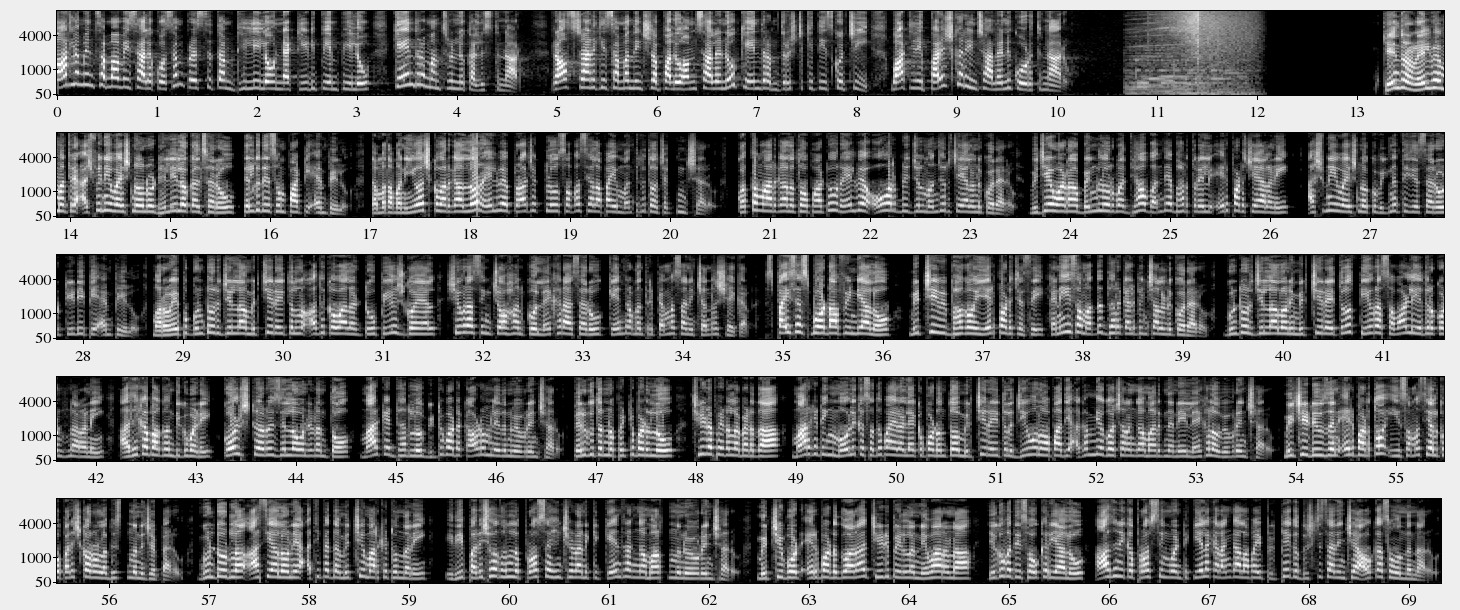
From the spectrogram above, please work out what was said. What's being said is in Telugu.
పార్లమెంట్ సమావేశాల కోసం ప్రస్తుతం ఢిల్లీలో ఉన్న టీడీపీ ఎంపీలు కేంద్ర మంత్రులను కలుస్తున్నారు. రాష్ట్రానికి సంబంధించిన పలు అంశాలను కేంద్రం దృష్టికి తీసుకొచ్చి వాటిని పరిష్కరించాలని కోరుతున్నారు. కేంద్ర రైల్వే మంత్రి అశ్విని వైష్ణవ్ను ఢిల్లీలో కలిశారు తెలుగుదేశం పార్టీ ఎంపీలు. తమ తమ నియోజకవర్గాల్లో రైల్వే ప్రాజెక్టులు సమస్యలపై మంత్రితో చర్చించారు. కొత్త మార్గాలతో పాటు రైల్వే ఓవర్ బ్రిడ్జ్లు మంజూరు చేయాలని కోరారు. విజయవాడ బెంగళూరు మధ్య వందే భారత్ రైలు ఏర్పాటు చేయాలని అశ్విని వైష్ణవ్కు విజ్ఞప్తి చేశారు టీడీపీ ఎంపీలు. మరోవైపు గుంటూరు జిల్లా మిర్చి రైతులను ఆదుకోవాలంటూ పీయూష్ గోయల్ శివరాజ్ సింగ్ చౌహాన్కు లేఖ రాశారు కేంద్ర మంత్రి Pemmasani Chandrasekhar. Spices board of ఇండియాలో మిర్చి విభాగం ఏర్పాటు చేసి కనీస మద్దతు ధర కల్పించాలని కోరారు. గుంటూరు జిల్లాలోని మిర్చి రైతులు తీవ్ర సవాళ్ళు ఎదుర్కొంటున్నారని అధిక భాగం దిగుబడి కోల్డ్ స్టోరేజీల్లో ఉండడంతో మార్కెట్ ధరలు గిట్టుబాటు కావడం లేదని వివరించారు. పెరుగుతున్న పెట్టుబడులు చీడపీడల బెడద మార్కెటింగ్ మౌలిక సదుపాయాలు లేకపోవడంతో మిర్చి రైతుల జీవనోపాధి అగమ్యగోచరంగా మారిందని లేఖలో వివరించారు. మిర్చి డివిజన్ ఏర్పాటుతో ఈ సమస్యలకు పరిష్కారం లభిస్తుందని చెప్పారు. గుంటూరులో ఆసియాలోనే అతిపెద్ద మిర్చి మార్కెట్ ఉందని ఇది పరిశోధనలు ప్రోత్సహించడానికి కేంద్రంగా మారుతుందని వివరించారు. మిర్చి బోర్డు ఏర్పాటు ద్వారా చీడిపీడల నివారణ ఎగుమతి సౌకర్యాలు ఆధునిక ప్రాసెసింగ్ వంటి కీలక రంగాలపై ప్రత్యేక దృష్టి సారించే అవకాశం ఉందన్నారు.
